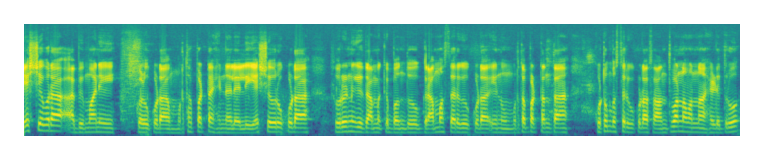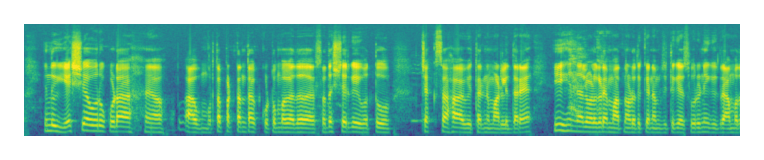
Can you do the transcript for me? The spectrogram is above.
ಯಶ್ ಅವರ ಅಭಿಮಾನಿಗಳು ಕೂಡ ಮೃತಪಟ್ಟ ಹಿನ್ನೆಲೆಯಲ್ಲಿ ಯಶ್ ಕೂಡ ಸುರಣಗಿ ಗ್ರಾಮಕ್ಕೆ ಬಂದು ಗ್ರಾಮಸ್ಥರಿಗೂ ಕೂಡ ಏನು ಮೃತಪಟ್ಟಂಥ ಕುಟುಂಬಸ್ಥರಿಗೂ ಕೂಡ ಸಾಂತ್ವನವನ್ನು ಹೇಳಿದರು. ಇಂದು ಯಶ್ ಅವರು ಕೂಡ ಆ, ಮೃತಪಟ್ಟಂಥ ಕುಟುಂಬದ ಸದಸ್ಯರಿಗೆ ಇವತ್ತು ಚೆಕ್ ಸಹ ವಿತರಣೆ ಮಾಡಲಿದ್ದಾರೆ. ಈ ಹಿನ್ನೆಲೆ ಒಳಗಡೆ ಮಾತನಾಡೋದಕ್ಕೆ ನಮ್ಮ ಜೊತೆಗೆ ಸುರಣಿಗಿ ಗ್ರಾಮದ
